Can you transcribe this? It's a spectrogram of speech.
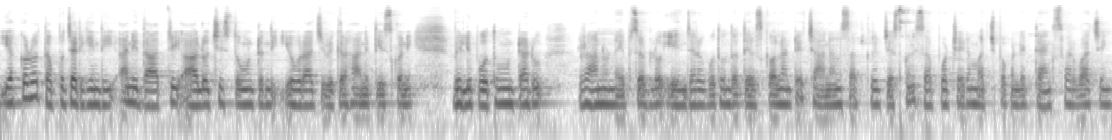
ఎక్కడో తప్పు జరిగింది అని దాత్రి ఆలోచిస్తూ ఉంటుంది. యువరాజ్ విగ్రహాన్ని తీసుకొని వెళ్ళిపోతూ ఉంటాడు. రానున్న ఎపిసోడ్లో ఏం జరగబోతుందో తెలుసుకోవాలంటే ఛానల్ సబ్స్క్రైబ్ చేసుకొని సపోర్ట్ చేయడం మర్చిపోకండి. Thanks for watching.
